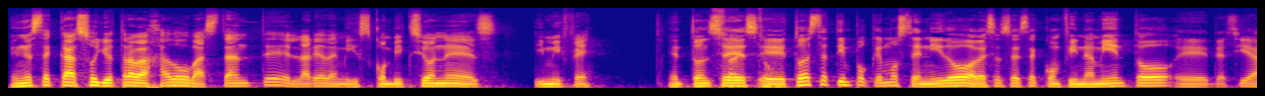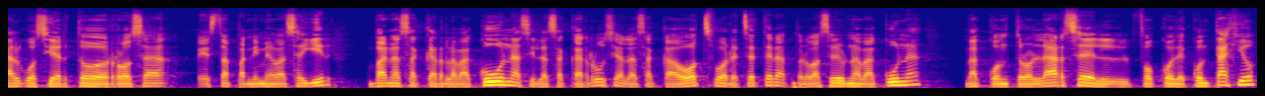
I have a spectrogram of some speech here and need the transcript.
En este caso yo he trabajado bastante el área de mis convicciones y mi fe. Entonces, eh, todo este tiempo que hemos tenido, a veces este confinamiento, eh, decía algo cierto Rosa, esta pandemia va a seguir, van a sacar la vacuna, si la saca Rusia, la saca Oxford, etcétera, pero va a salir una vacuna, va a controlarse el foco de contagio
